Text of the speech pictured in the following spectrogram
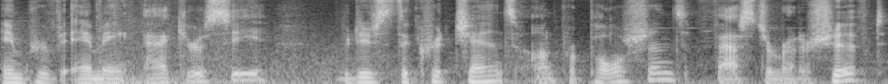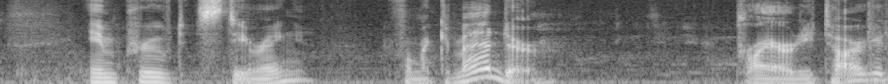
improve aiming accuracy, reduce the crit chance on propulsions, faster rudder shift, improved steering. For my commander, priority target,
